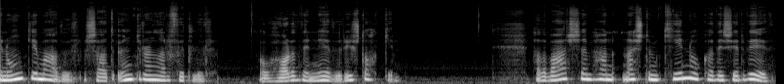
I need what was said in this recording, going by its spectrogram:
Henn ungi maður satt undrunar fullur og horði niður í stokkin. Það var sem hann næstum kynúkaði sér við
